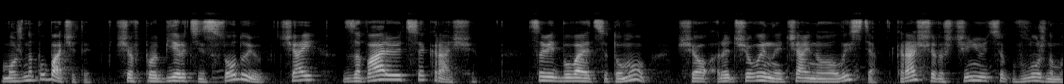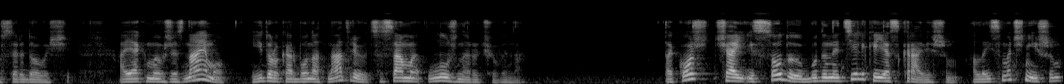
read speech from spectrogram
можна побачити, що в пробірці з содою чай заварюється краще. Це відбувається тому, що речовини чайного листя краще розчинюються в лужному середовищі. А як ми вже знаємо, гідрокарбонат натрію це саме лужна речовина. Також чай із содою буде не тільки яскравішим, але й смачнішим,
